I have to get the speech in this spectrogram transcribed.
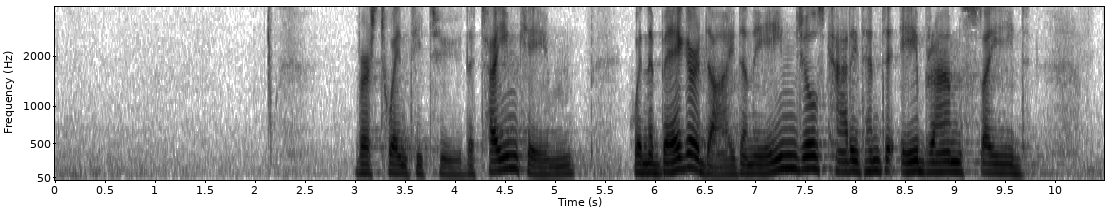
Verse 22 The time came when the beggar died, and the angels carried him to Abraham's side.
